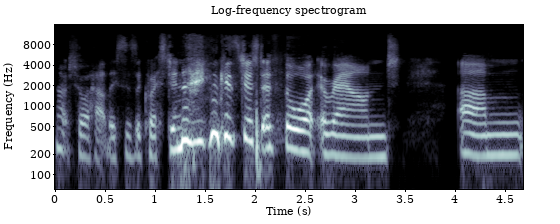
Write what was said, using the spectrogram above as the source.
Not sure how this is a question. I think it's just a thought around um,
